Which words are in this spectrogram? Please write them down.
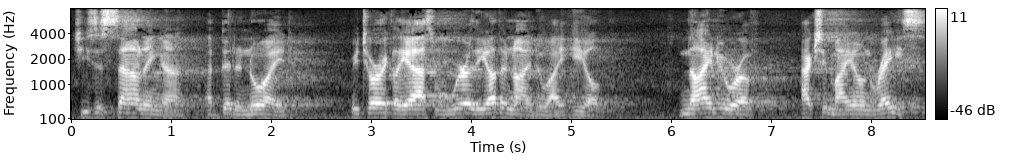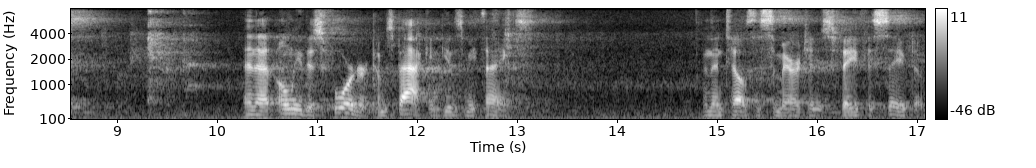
Jesus, sounding a, a bit annoyed, rhetorically asked, Well, where are the other nine who I healed? Nine who are of actually my own race. And that only this foreigner comes back and gives me thanks. And then tells the Samaritan his faith has saved him.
